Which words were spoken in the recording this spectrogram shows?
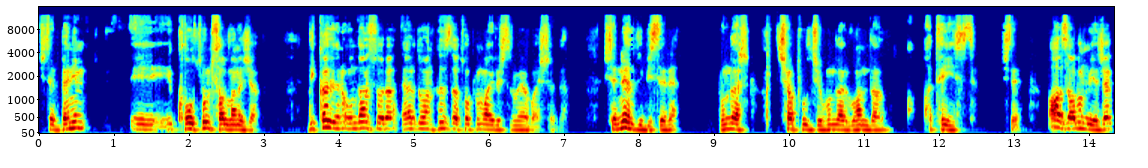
işte benim e, koltuğum sallanacak. Dikkat edin ondan sonra Erdoğan hızla toplumu ayrıştırmaya başladı. İşte ne dedi bir sene? Bunlar çapulcu, bunlar vandal, ateist. İşte ağız alınmayacak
